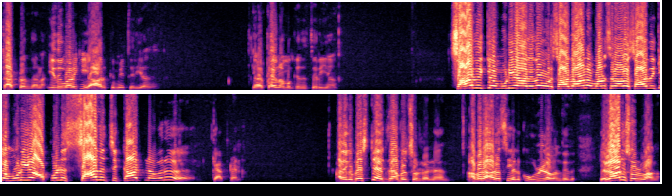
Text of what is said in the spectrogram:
கேப்டன் தானே. இது வரைக்கும் யாருக்குமே தெரியாது. யாருக்காவது நமக்கு இது தெரியும். சாதிக்க முடியாததை ஒரு சாதாரண மனுஷனால சாதிக்க முடியும் அப்படின்னு சாதிச்சு காட்டினவர் கேப்டன் அதுக்கு பெஸ்ட் எக்ஸாம்பிள் சொல்றேன்னு அவர் அரசியலுக்கு உள்ள வந்தது. எல்லாரும் சொல்லுவாங்க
